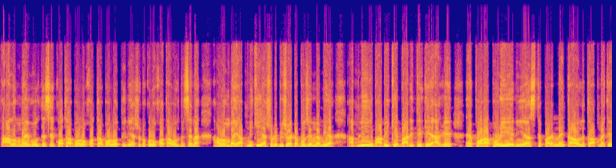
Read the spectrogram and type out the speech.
তো আলম ভাই বলতেছে, কথা বলো কথা বলো। তিনি আসলে কোনো কথা বলতেছে না। আলম ভাই, আপনি কি আসলে বিষয়টা বোঝেন না মিয়া? আপনি ভাবিকে বাড়ি থেকে আগে পড়া পড়িয়ে নিয়ে আসতে পারেন নাই, তাহলে তো আপনাকে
